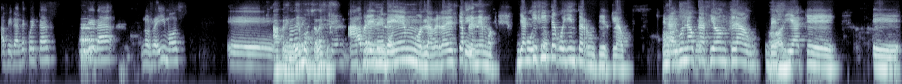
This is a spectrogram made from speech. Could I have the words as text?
a final de cuentas, queda, nos reímos. Eh, Aprendemos la a veces. Aprendemos, la verdad es que Sí. aprendemos. Y aquí Mucho. sí te voy a interrumpir, Clau. En Ay, alguna ocasión, Clau decía que eh,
